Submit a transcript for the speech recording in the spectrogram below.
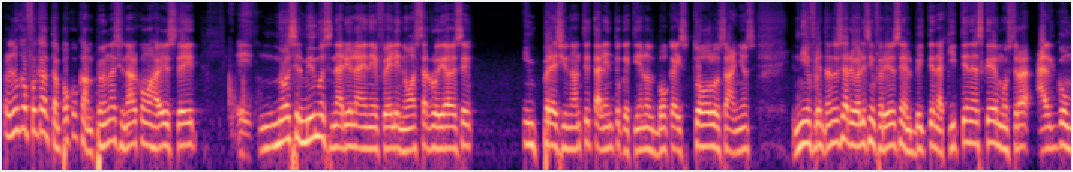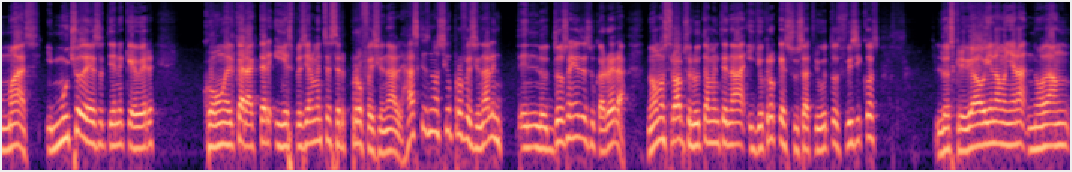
pero nunca fue tampoco campeón nacional con Ohio State. Eh, no es el mismo escenario en la NFL no va a estar rodeado de ese impresionante talento que tienen los Buckeyes todos los años ni enfrentándose a rivales inferiores en el Big Ten. Aquí tienes que demostrar algo más y mucho de eso tiene que ver con el carácter y especialmente ser profesional. Haskins no ha sido profesional en, en, los dos años de su carrera, no ha mostrado absolutamente nada y yo creo que sus atributos físicos, lo escribió hoy en la mañana, no dan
